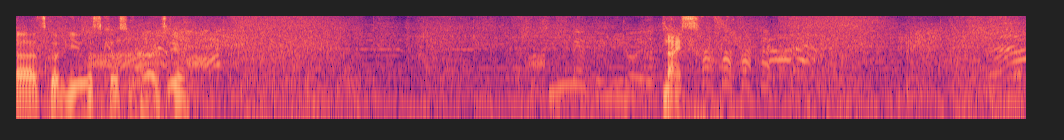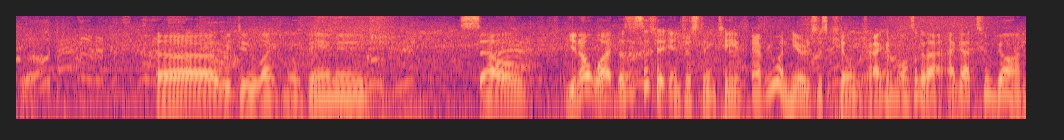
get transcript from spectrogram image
Uh, let's go to you. Let's kill some cards here. Nice. Uh, we do like no damage. Sell. You know what? This is such an interesting team. Everyone here is just killing Dragon Balls. Look at that. I got two gone.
